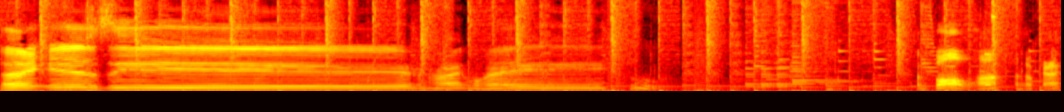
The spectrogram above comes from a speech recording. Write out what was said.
Alright, is the right way? Ooh. A ball, huh? Okay.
